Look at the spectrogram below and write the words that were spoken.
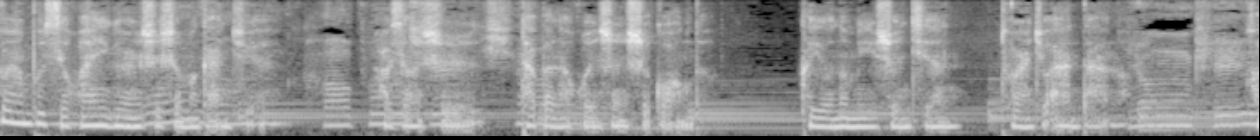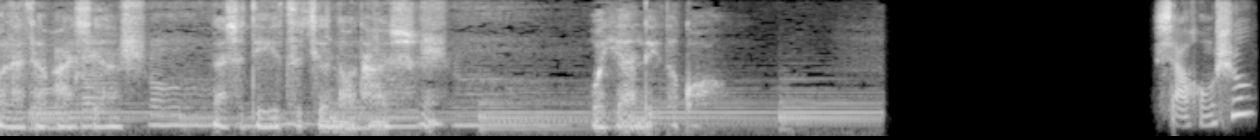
突然不喜欢一个人是什么感觉？好像是他本来浑身是光的，可有那么一瞬间突然就暗淡了，后来才发现那是第一次见到他时。我眼里的光。小红书。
